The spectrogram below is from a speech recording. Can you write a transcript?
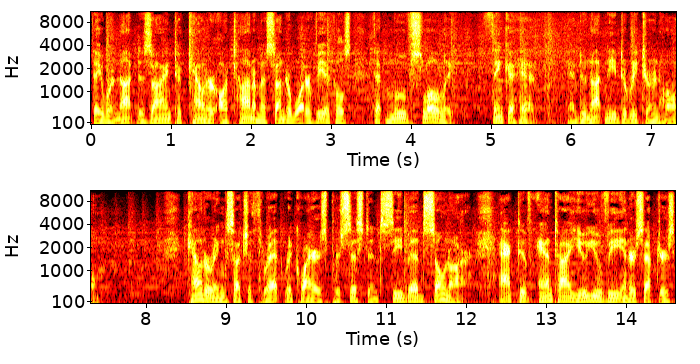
They were not designed to counter autonomous underwater vehicles that move slowly, think ahead, and do not need to return home. Countering such a threat requires persistent seabed sonar, active anti-UUV interceptors,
